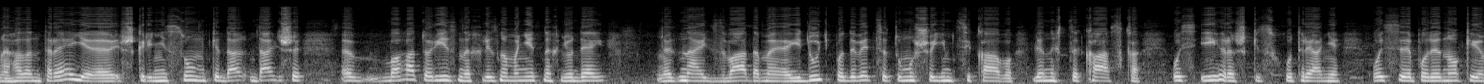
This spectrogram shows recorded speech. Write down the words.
галантереї, е, шкіряні сумки, далі багато різних різноманітних людей, е, навіть з вадами, йдуть подивитися, тому що їм цікаво. Для них це казка. Ось іграшки з хутряні, ось е, поодинокі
